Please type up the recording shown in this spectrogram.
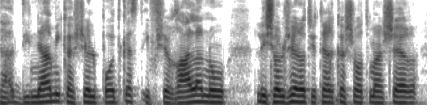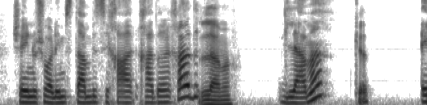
הדינמיקה של פודקאסט אפשרה לנו לשאול שאלות יותר קשות מאשר שהיינו שואלים סתם בשיחה אחד על אחד. למה? למה? כן. אה,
